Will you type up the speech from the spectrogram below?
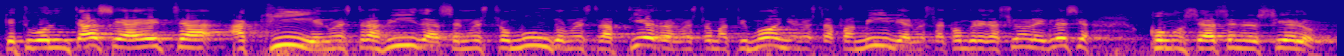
que tu voluntad sea hecha aquí, en nuestras vidas, en nuestro mundo, en nuestra tierra, en nuestro matrimonio, en nuestra familia, en nuestra congregación, en la iglesia, como se hace en el cielo,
